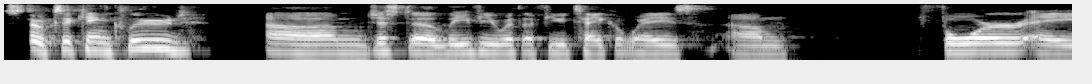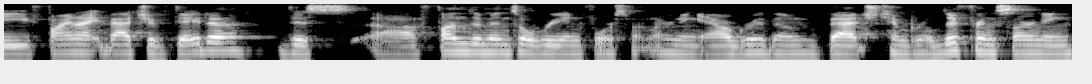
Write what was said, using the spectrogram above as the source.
Um, so to conclude, um, just to leave you with a few takeaways. for a finite batch of data, this uh, fundamental reinforcement learning algorithm, batch temporal difference learning,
